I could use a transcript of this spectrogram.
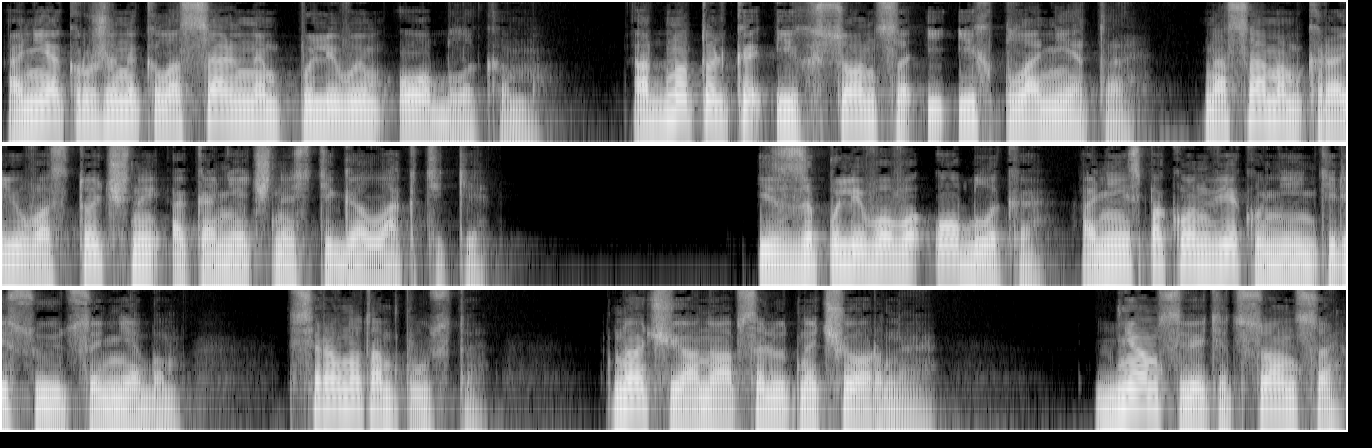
они окружены колоссальным пылевым облаком. Одно только их Солнце и их планета, на самом краю восточной оконечности галактики. Из-за пылевого облака они испокон веку не интересуются небом. Все равно там пусто. Ночью оно абсолютно черное. Днем светит солнце,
